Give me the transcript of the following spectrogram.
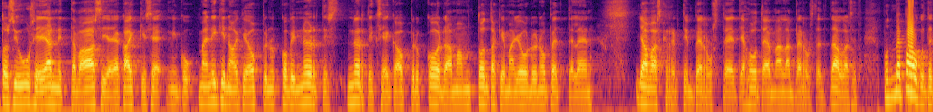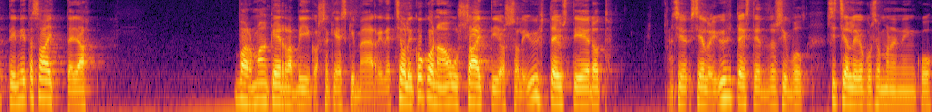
tosi uusi ja jännittävä asia ja kaikki se, niin kuin, mä en ikinä oikein oppinut kovin nörtis, nörtiksi eikä oppinut koodaamaan, mutta ton takia mä jouduin opettelemaan JavaScriptin perusteet ja HTMLn perusteet ja tällaiset. Mutta me paukutettiin niitä saitteja varmaan kerran viikossa keskimäärin. Et se oli kokonaan uusi saitti, jossa oli yhteystiedot, Sie- siellä oli yhteystietosivu, sitten siellä oli joku semmoinen niin kuin,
